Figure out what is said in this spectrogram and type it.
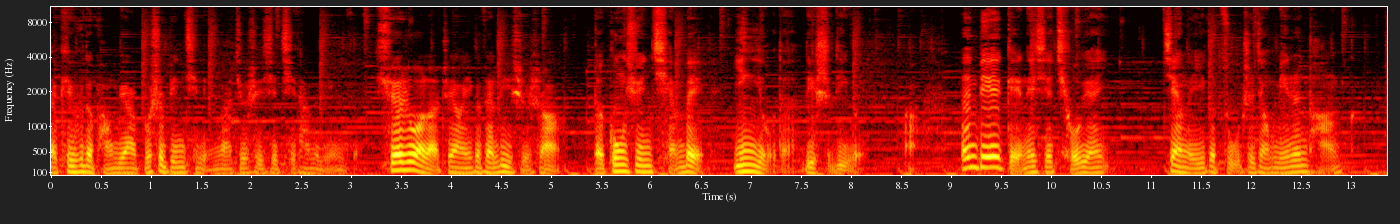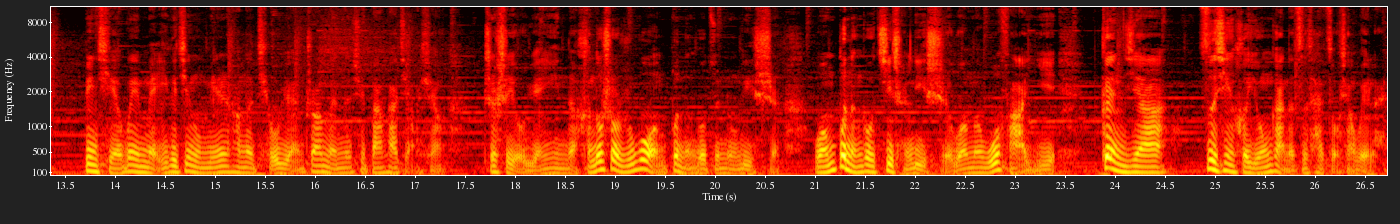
在 QQ 的旁边不是冰淇淋啊，就是一些其他的名字，削弱了这样一个在历史上的功勋前辈。应有的历史地位，啊，NBA 给那些球员建了一个组织叫名人堂，并且为每一个进入名人堂的球员专门的去颁发奖项，这是有原因的。很多时候，如果我们不能够尊重历史，我们不能够继承历史，我们无法以更加自信和勇敢的姿态走向未来。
